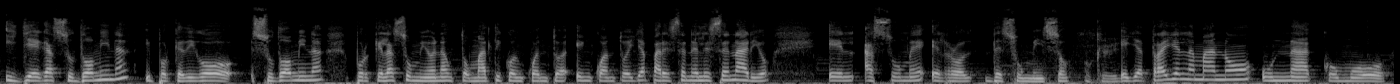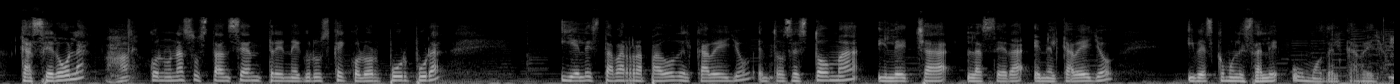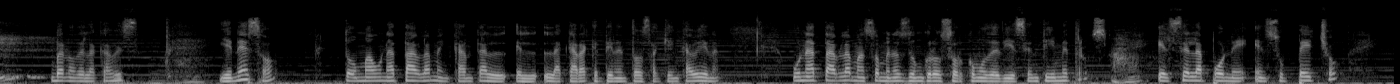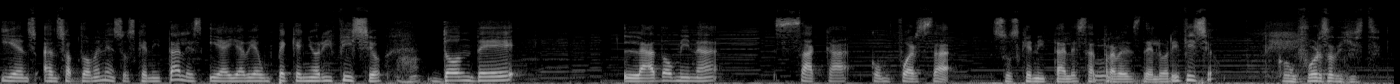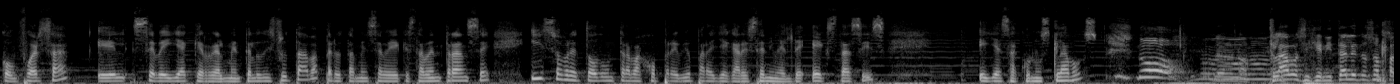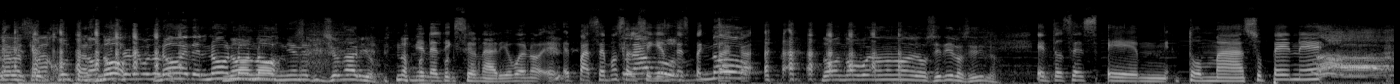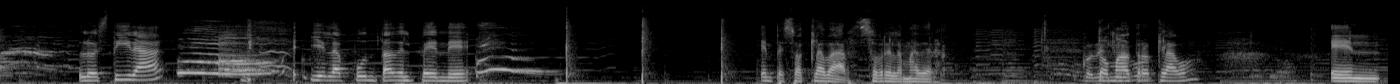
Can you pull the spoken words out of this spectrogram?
y llega su domina, y porque digo su domina, porque él asumió en automático en cuanto, en cuanto ella aparece en el escenario, él asume el rol de sumiso. Ella trae en la mano una como cacerola Ajá. con una sustancia entre negruzca y color púrpura y él estaba rapado del cabello, entonces toma y le echa la cera en el cabello y ves cómo le sale humo del cabello, bueno, de la cabeza. Y en eso toma una tabla, me encanta el- el- la cara que tienen todos aquí en cabina, una tabla más o menos de un grosor como de 10 centímetros. Ajá. Él se la pone en su pecho y en, su- en su abdomen, en sus genitales. Y ahí había un pequeño orificio Ajá. donde la domina saca con fuerza sus genitales a Uf. través del orificio. Con fuerza dijiste. Con fuerza, él se veía que realmente lo disfrutaba, pero también se veía que estaba en trance y sobre todo un trabajo previo para llegar a ese nivel de éxtasis. Ella sacó unos clavos, No, no, No, no, no. Clavos y genitales no son palabras que van juntas. No, No, Edel, no, no, no. Ni en el diccionario. ni en el diccionario. Bueno, eh, eh, pasemos al siguiente espectáculo. No, no, bueno, no, no, lo sí dilo, sí dilo. Entonces eh, toma su pene, lo estira y en la punta del pene empezó a clavar sobre la madera. Toma clavo. otro clavo, en,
